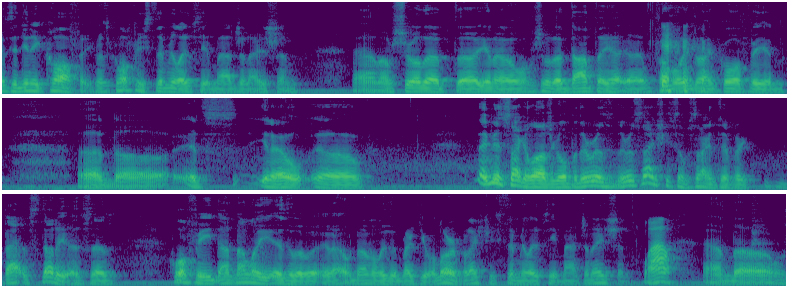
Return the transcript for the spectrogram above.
I said, "You need coffee because coffee stimulates the imagination." And I'm sure that uh, you know, I'm sure that Dante uh, probably drank coffee, and and uh, it's you know, uh, maybe it's psychological, but there is there is actually some scientific study that says coffee not, not only is it a, you know not only does it make you alert, but actually stimulates the imagination. Wow. And uh,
